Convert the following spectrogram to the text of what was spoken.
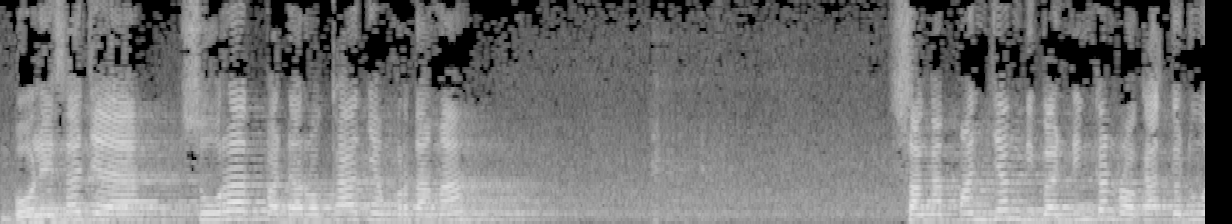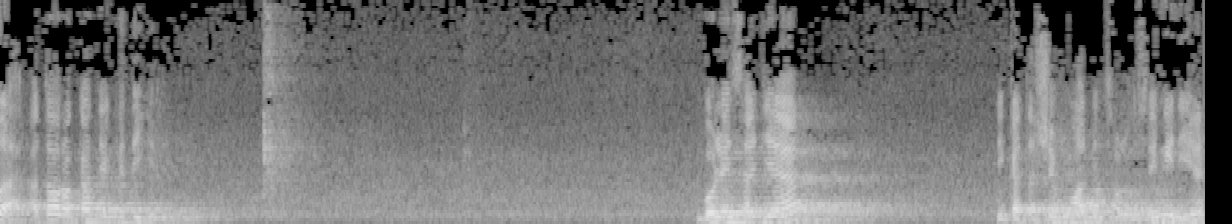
Boleh saja surat pada rokat yang pertama sangat panjang dibandingkan rokat kedua atau rokat yang ketiga. Boleh saja ini kata Syekh Muhammad bin Shalih Utsaimin ya.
